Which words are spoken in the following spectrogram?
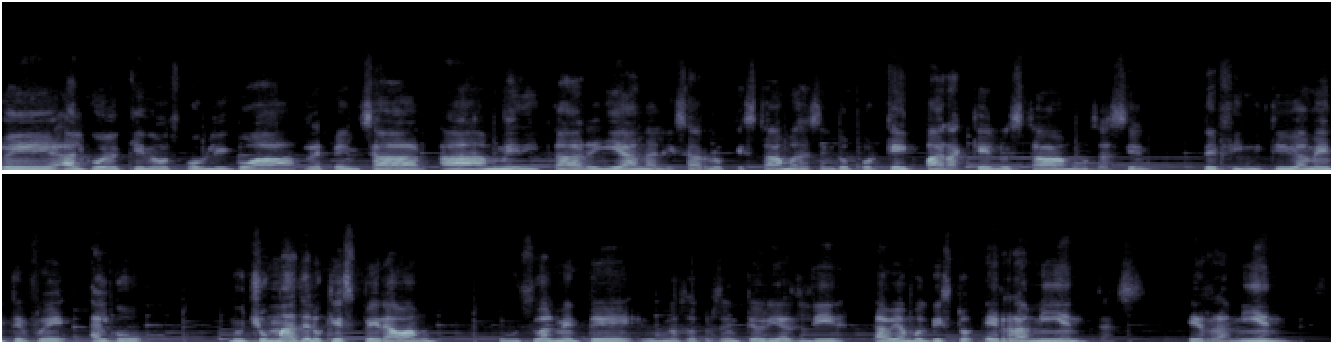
eh, algo que nos obligó a repensar, a meditar y a analizar lo que estábamos haciendo, por qué y para qué lo estábamos haciendo. Definitivamente fue algo mucho más de lo que esperábamos. Usualmente nosotros en teorías Lean habíamos visto herramientas, herramientas.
